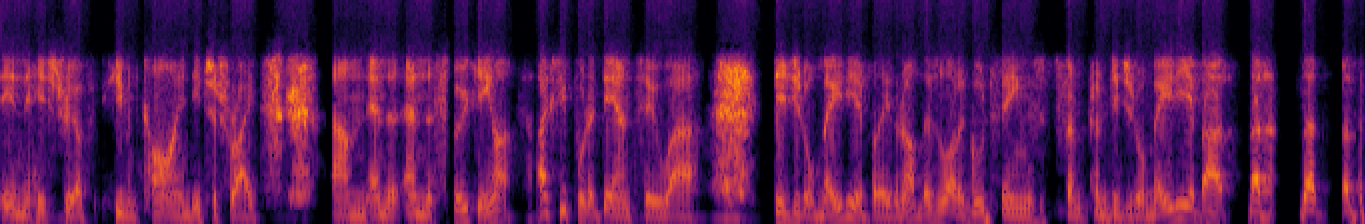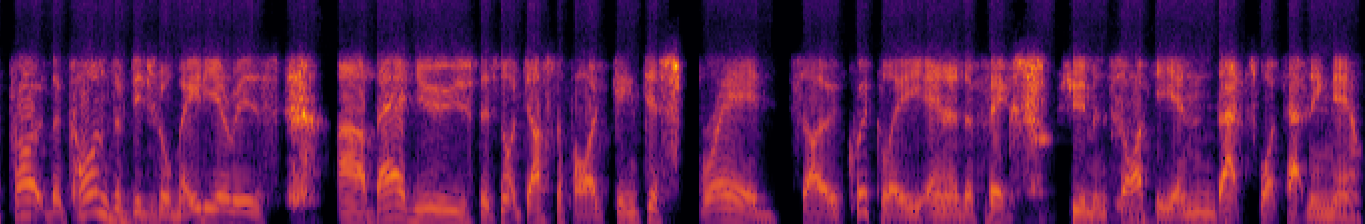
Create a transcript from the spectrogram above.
in the history of humankind, interest rates um, and the and the spooking. I actually put it down to uh, digital media. Believe it or not, there's a lot of good things from, from digital media, but but but, but the pro the cons of digital media is uh, bad news that's not justified can just spread so quickly, and it affects human psyche, and that's what's happening now.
